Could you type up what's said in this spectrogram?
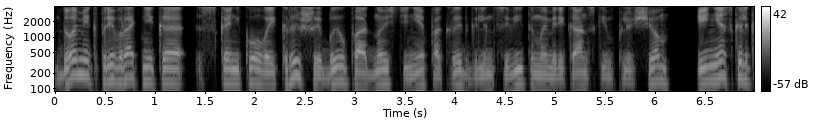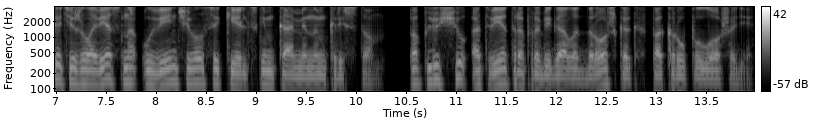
Домик привратника с коньковой крышей был по одной стене покрыт глинцевитым американским плющом, и несколько тяжеловесно увенчивался кельтским каменным крестом. По плющу от ветра пробегала дрожь, как по крупу лошади.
